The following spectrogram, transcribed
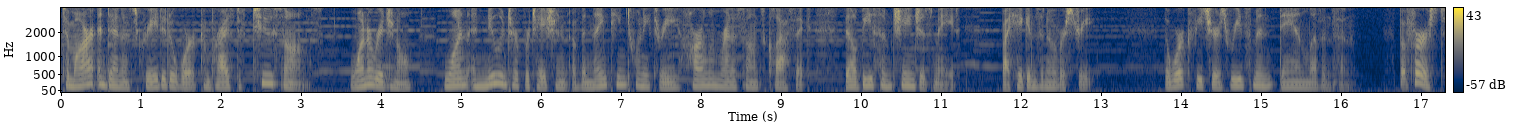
Tamar and Dennis created a work comprised of two songs, one original, one a new interpretation of the 1923 Harlem Renaissance classic There'll Be Some Changes Made by Higgins and Overstreet. The work features reedsman Dan Levinson. But first,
